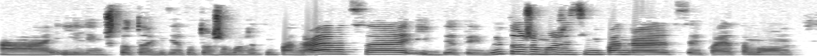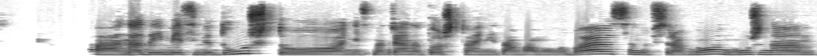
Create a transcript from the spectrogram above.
или им что-то где-то тоже может не понравиться, и где-то и вы тоже можете не понравиться, и поэтому надо иметь в виду, что несмотря на то, что они там вам улыбаются, но все равно нужно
